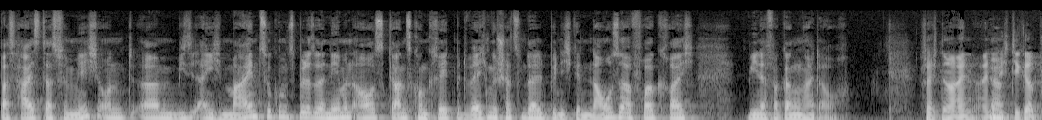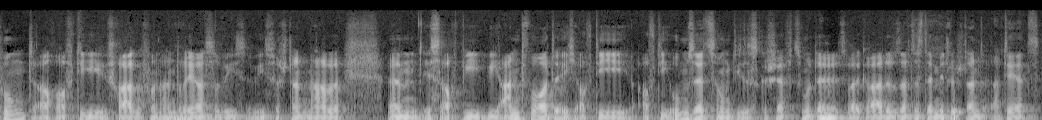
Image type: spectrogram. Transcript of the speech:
was heißt das für mich und ähm, wie sieht eigentlich mein Zukunftsbild des Unternehmens aus? Ganz konkret, mit welchem Geschäftsmodell bin ich genauso erfolgreich wie in der Vergangenheit auch? Vielleicht nur ein, ein ja. wichtiger Punkt, auch auf die Frage von Andreas, so wie ich es verstanden habe, ähm, ist auch, wie, wie antworte ich auf die, auf die Umsetzung dieses Geschäftsmodells? Mhm. Weil gerade du sagtest, der Mittelstand hat ja jetzt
